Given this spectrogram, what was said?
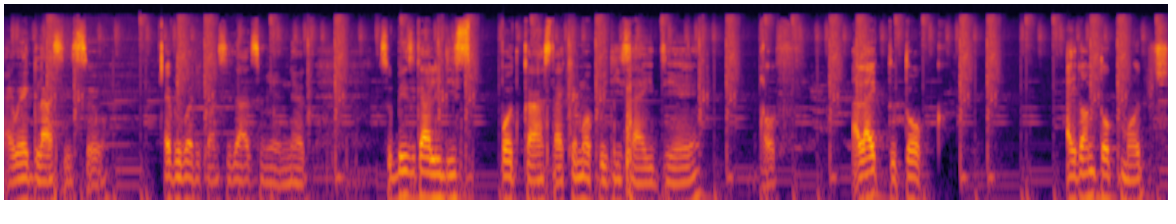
I wear glasses, so everybody considers me a nerd. So basically, this podcast, I came up with this idea of I like to talk. I don't talk much,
